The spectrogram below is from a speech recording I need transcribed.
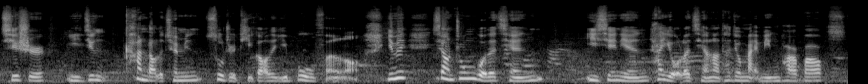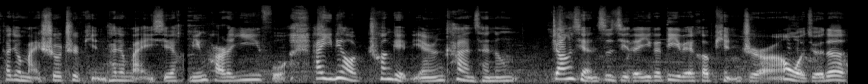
其实已经看到了全民素质提高的一部分了。因为像中国的前一些年，他有了钱了，他就买名牌包，他就买奢侈品，他就买一些名牌的衣服，他一定要穿给别人看才能。彰显自己的一个地位和品质，然后我觉得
